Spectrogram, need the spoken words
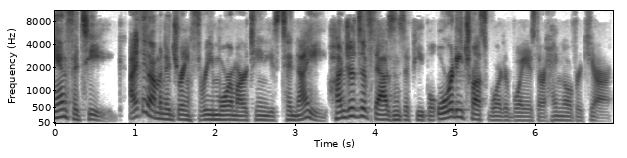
and fatigue. I think I'm going to drink three more martinis tonight. Hundreds of thousands of people already trust Waterboy as their hangover cure.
